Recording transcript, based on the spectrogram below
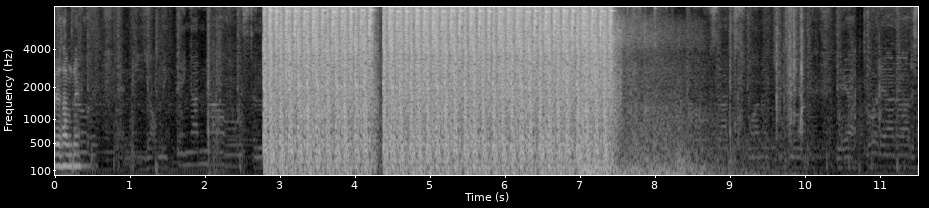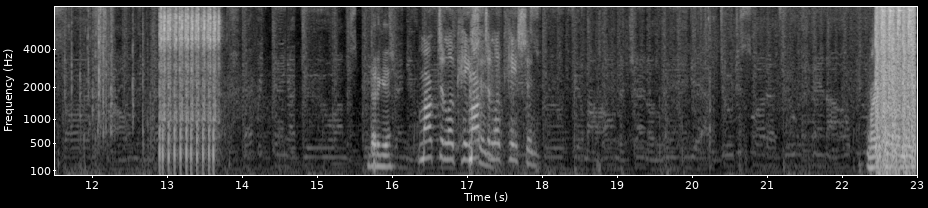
मेरे सामने इधर गया Marked a location. Marked a location. भाई ऊपर बंदा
